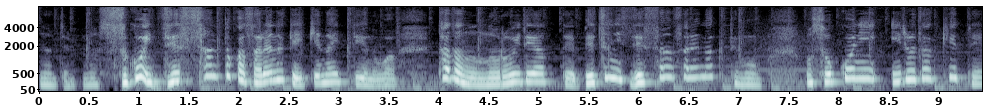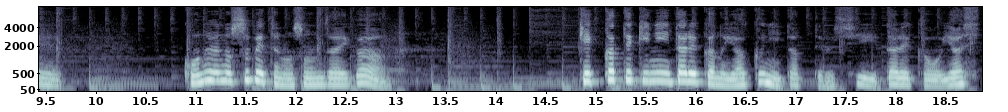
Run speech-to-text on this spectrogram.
何て言うのかなすごい絶賛とかされなきゃいけないっていうのはただの呪いであって別に絶賛されなくてももうそこにいるだけでこの世の全ての存在が結果的に誰かの役に立ってるし誰かを癒し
